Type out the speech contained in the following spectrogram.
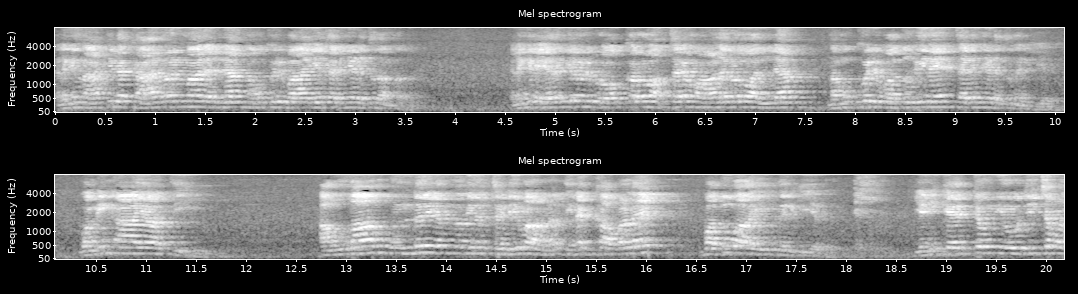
അല്ലെങ്കിൽ നാട്ടിലെ കാരണവന്മാരെല്ലാം നമുക്കൊരു ഭാര്യയെ തെരഞ്ഞെടുത്ത് തന്നത്. അല്ലെങ്കിൽ ഏതെങ്കിലും ഒരു ബ്രോക്കറോ അത്തരം ആളുകളോ അല്ല നമുക്കൊരു വധുവിനെ തെരഞ്ഞെടുത്ത് നൽകിയത്. വമിങ്ങായാത്തി അള്ളാഹു ഉണ്ട് എന്നതിന് തെളിവാണ് നിനക്ക് അവളെ വധുവായി നൽകിയത്. എനിക്ക് ഏറ്റവും യോജിച്ചവൾ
